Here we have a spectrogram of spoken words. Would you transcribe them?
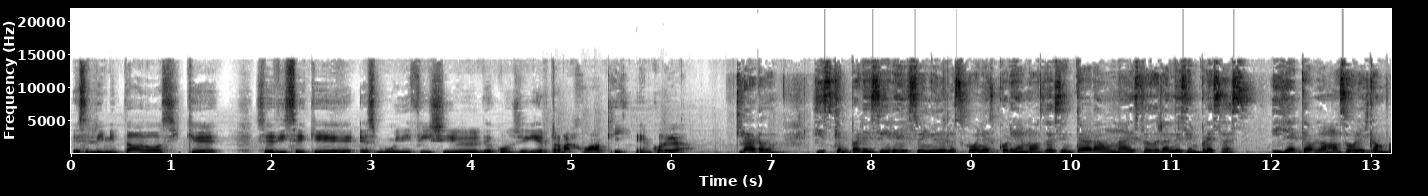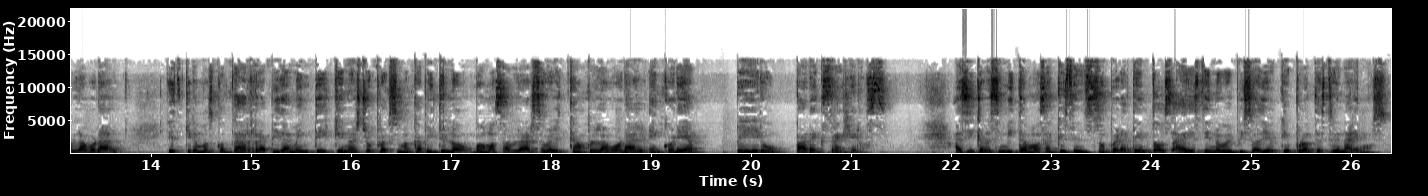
es limitado, así que se dice que es muy difícil de conseguir trabajo aquí en Corea. Claro, y es que al parecer el sueño de los jóvenes coreanos es entrar a una de estas grandes empresas. Y ya que hablamos sobre el campo laboral, les queremos contar rápidamente que en nuestro próximo capítulo vamos a hablar sobre el campo laboral en Corea, pero para extranjeros. Así que los invitamos a que estén súper atentos a este nuevo episodio que pronto estrenaremos.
